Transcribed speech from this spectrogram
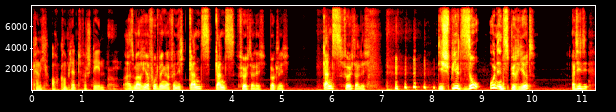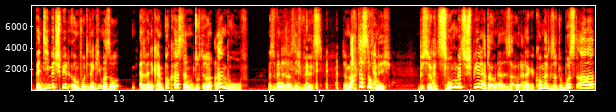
kann ich auch komplett verstehen. Also Maria Furtwängler finde ich ganz, ganz fürchterlich. Wirklich. Ganz fürchterlich. die spielt so uninspiriert. Also die, die, wenn die mitspielt irgendwo, da denke ich immer so, also wenn du keinen Bock hast, dann such dir doch einen anderen Beruf. Also wenn du das nicht willst, dann mach das doch ja. nicht. Bist du gezwungen mitzuspielen? Hat da irgendeiner, ist da irgendeiner gekommen, hat gesagt, du musst aber?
